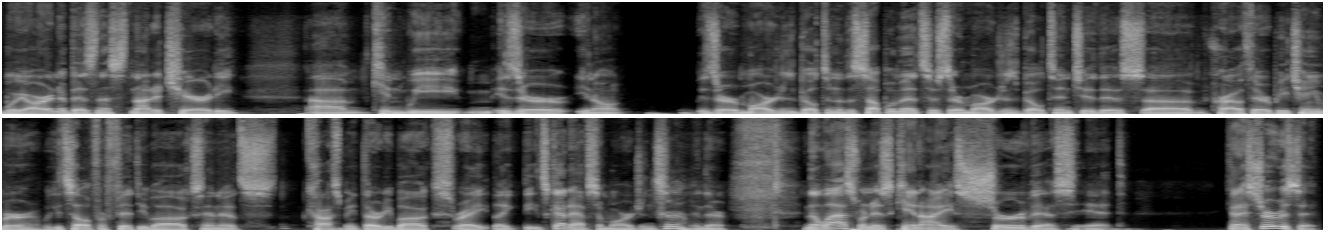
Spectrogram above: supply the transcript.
we are in a business, not a charity. Um, can we? Is there? You know, is there margins built into the supplements? Is there margins built into this uh, cryotherapy chamber? We could sell it for fifty bucks, and it's cost me thirty bucks, right? Like it's got to have some margins Sure. in there. And the last one is, can I service it? Can I service it?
